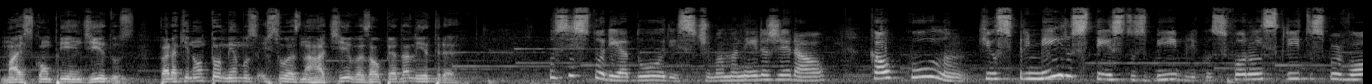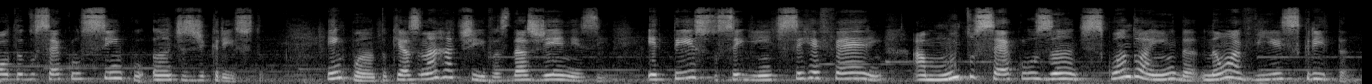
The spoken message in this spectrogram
mais compreendidos, para que não tomemos suas narrativas ao pé da letra. Os historiadores, de uma maneira geral, calculam que os primeiros textos bíblicos foram escritos por volta do século V a.C enquanto que as narrativas da Gênese e textos seguintes se referem a muitos séculos antes, quando ainda não havia escrita.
